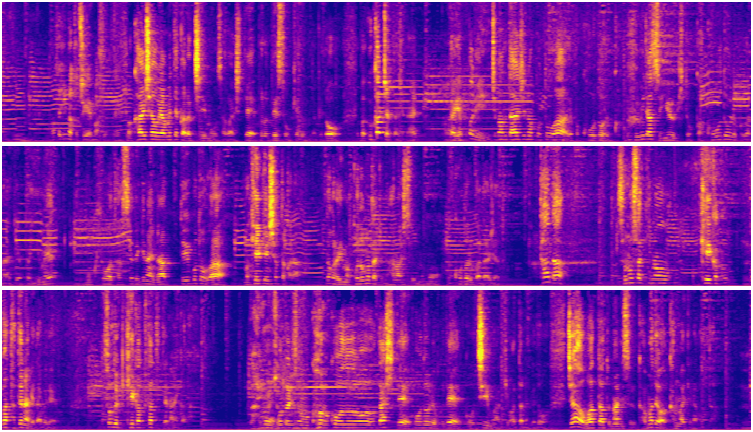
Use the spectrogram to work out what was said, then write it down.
また今と違いますよね。まあ、会社を辞めてからチームを探してプロテストを受けるんだけどやっぱ受かっちゃったじゃない？だからやっぱり一番大事なことはやっぱ行動力。踏み出す勇気とか行動力がないとやっぱり夢目標は達成できないなっていうことが、まあ、経験しちゃったから。だから今子供たちに話するのも行動力が大事だと。ただその先の計画は立てなきゃダメだよ。その時計画立ててないからもう本当にそのこ行動を出して行動力でこうチームが決まったんだけどじゃあ終わった後何するかまでは考えてなかった。だかうん。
